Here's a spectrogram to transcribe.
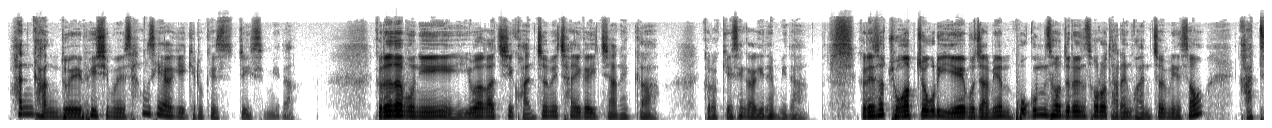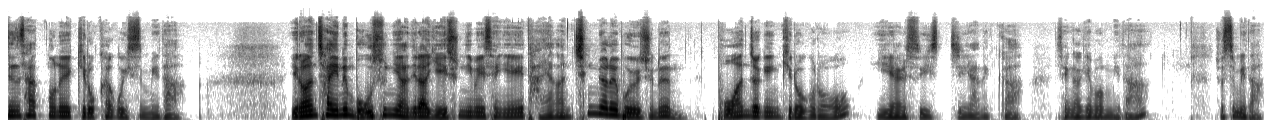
한 강도의 회심을 상세하게 기록했을 수도 있습니다. 그러다 보니 이와 같이 관점의 차이가 있지 않을까 그렇게 생각이 됩니다. 그래서 종합적으로 이해해 보자면 복음서들은 서로 다른 관점에서 같은 사건을 기록하고 있습니다. 이러한 차이는 모순이 아니라 예수님의 생애의 다양한 측면을 보여주는 보완적인 기록으로 이해할 수 있지 않을까 생각해 봅니다. 좋습니다.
